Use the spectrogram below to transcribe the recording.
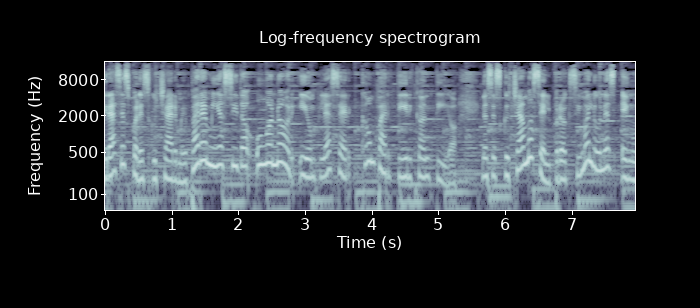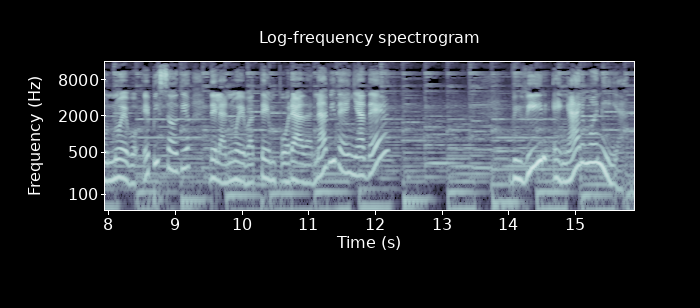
Gracias por escucharme. Para mí ha sido un honor y un placer compartir contigo. Nos escuchamos el próximo lunes en un nuevo episodio de la nueva temporada navideña de Vivir en Armonía.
